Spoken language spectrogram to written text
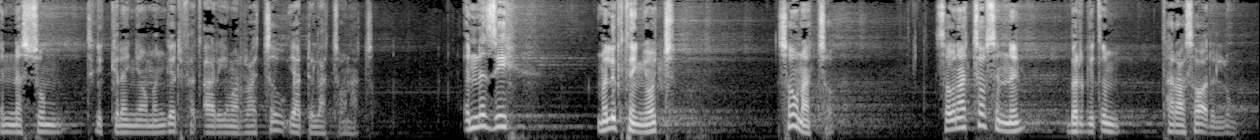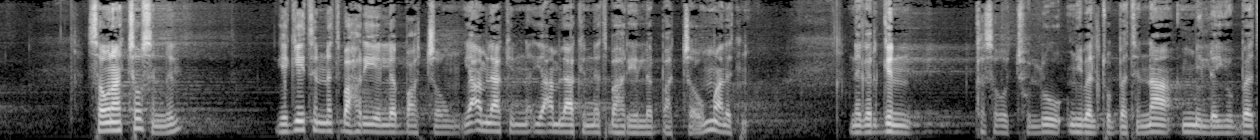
እነሱም ትክክለኛው መንገድ ፈጣሪ የመራቸው ያደላቸው ናቸው። እነዚህ መልእክተኞች ሰው ናቸው ሰው ናቸው ስንል በእርግጥም ተራ ሰው አይደሉም ሰው ናቸው ስንል የጌትነት ባህሪ የለባቸውም የአምላክነት ባህሪ የለባቸውም ማለት ነው ነገር ግን ከሰዎች ሁሉ የሚበልጡበትና የሚለዩበት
